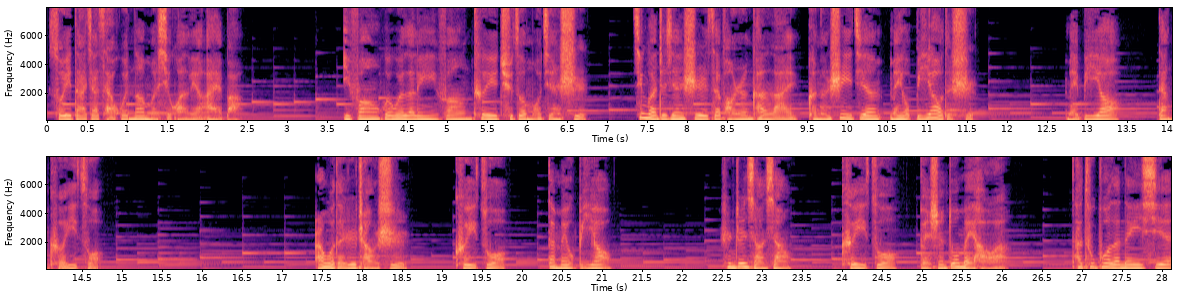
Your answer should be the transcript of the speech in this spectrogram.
所以大家才会那么喜欢恋爱吧。一方会为了另一方特意去做某件事，尽管这件事在旁人看来可能是一件没有必要的事，没必要，但可以做。而我的日常是，可以做，但没有必要。认真想想，可以做。本身多美好啊！它突破了那一些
